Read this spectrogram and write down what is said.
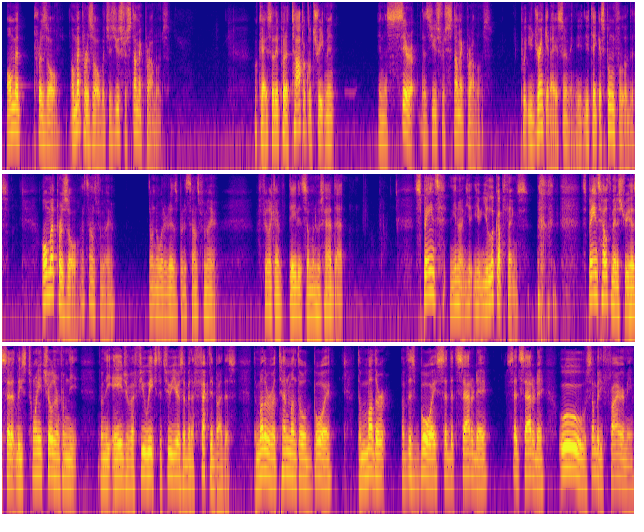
omeprazole, omeprazole, which is used for stomach problems. Okay, so they put a topical treatment in a syrup that's used for stomach problems. Put you drink it, I assuming. You, you take a spoonful of this. Omeprazole. That sounds familiar. Don't know what it is, but it sounds familiar. I feel like I've dated someone who's had that. Spain's, you know, you, you look up things. Spain's health ministry has said at least 20 children from the from the age of a few weeks to two years have been affected by this. The mother of a 10 month old boy, the mother of this boy said that Saturday, said Saturday, ooh, somebody fire me.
